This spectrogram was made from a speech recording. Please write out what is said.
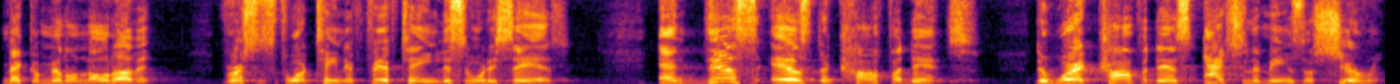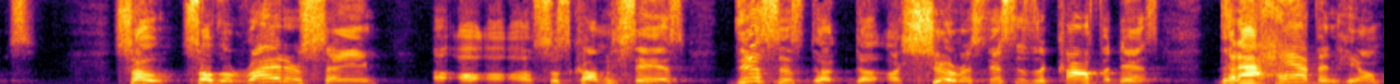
make a mental note of it, verses 14 and 15. Listen what it says. And this is the confidence. The word confidence actually means assurance. So, so the writer's saying uh, uh, uh, uh, Sister Carmen says, this is the, the assurance, this is the confidence that I have in him.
